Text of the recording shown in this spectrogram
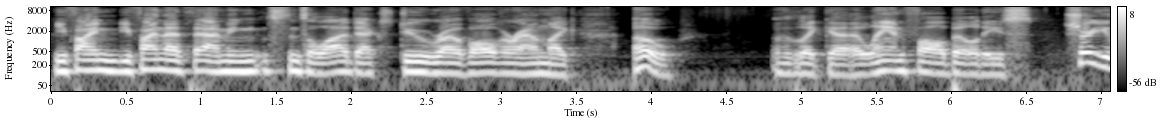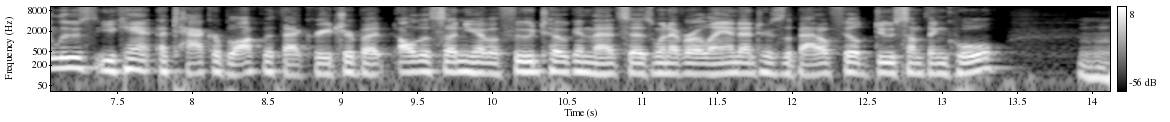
you find you find that th- I mean, since a lot of decks do revolve around like, oh, like uh, landfall abilities. Sure, you lose, you can't attack or block with that creature, but all of a sudden you have a food token that says whenever a land enters the battlefield, do something cool. Mm-hmm.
